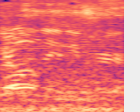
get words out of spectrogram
gone anywhere.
